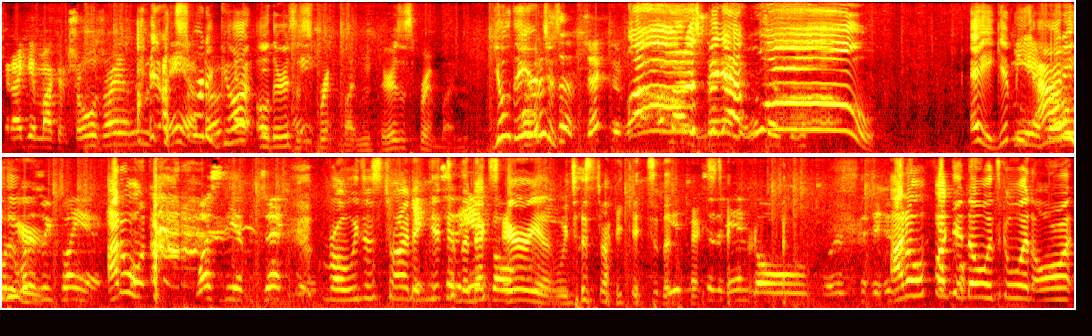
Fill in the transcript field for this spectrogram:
Can I get my controls right at least? I Damn, swear to. God. Oh, there is a sprint button. There is a sprint button. Yo, they Oh, are just. the objective? Oh, this big ass. Whoa! Hey, get me Yeah, out bro, of what- What is we here. playing? I don't. What's the objective? Bro, we just trying to Get get to to the the next goal, area. please. We just trying to get to the Get next to the end goal. I don't fucking know what's going on.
